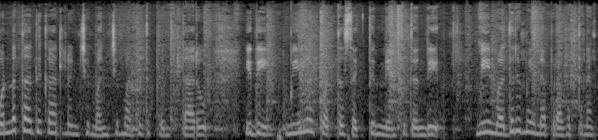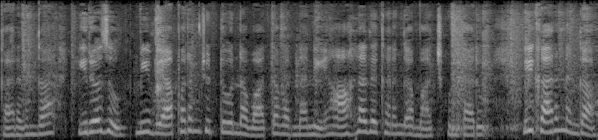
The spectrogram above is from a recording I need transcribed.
ఉన్నతాధికారుల నుంచి మంచి మద్దతు పొందుతారు. ఇది మీలో కొత్త శక్తిని నింపుతుంది. మీ మధురమైన ప్రవర్తన కారణంగా ఈరోజు మీ వ్యాపారం చుట్టూ ఉన్న వాతావరణాన్ని ఆహ్లాదకరంగా మార్చుకుంటారు. ఈ కారణంగా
